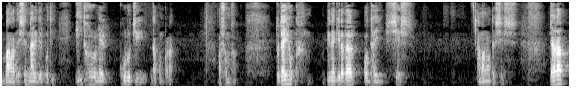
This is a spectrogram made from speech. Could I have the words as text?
বাংলাদেশের নারীদের প্রতি এই ধরনের কুরুচি জ্ঞাপন করা অসম্ভব। তো যাই হোক, পিনাকি দাদার অধ্যায় শেষ। আমার মতে শেষ। যারা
